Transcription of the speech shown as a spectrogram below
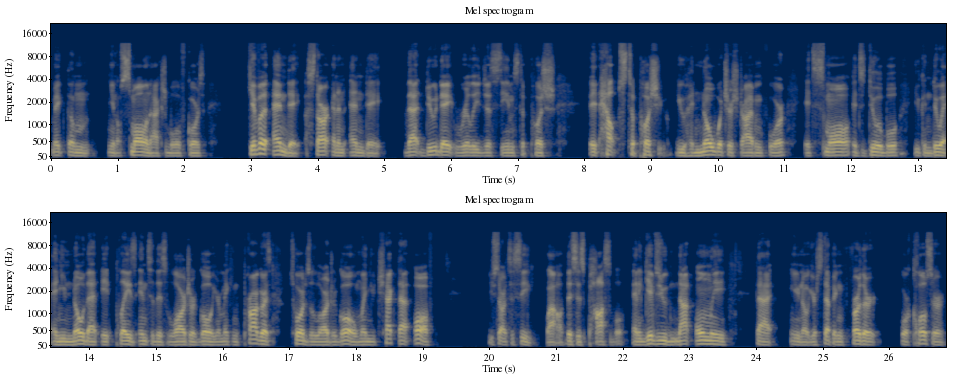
make them you know small and actionable, of course. Give an end date, a start and an end date. That due date really just seems to push it helps to push you. You know what you're striving for. It's small, it's doable, you can do it. And you know that it plays into this larger goal. You're making progress towards the larger goal. When you check that off, you start to see, wow, this is possible. And it gives you not only that, you know, you're stepping further or closer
